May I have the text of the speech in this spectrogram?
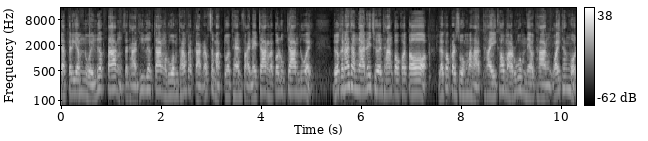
จัดเตรียมหน่วยเลือกตั้ง สถานที่เลือกตั้งรวมทั้งประกาศรับสมัครตัวแทนฝ่ายนายจ้างแล้วก็ลูกจ้างด้วยโดยคณะทำงานได้เชิญทางกกต แล้วก็กระทรวงมหาดไทยเข้ามาร่วมแนวทางไว้ทั้งหมด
